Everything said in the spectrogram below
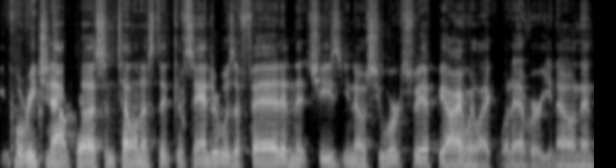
people reaching out to us and telling us that Cassandra was a Fed and that she's, you know, she works for the FBI. And we're like, whatever, you know. And then,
